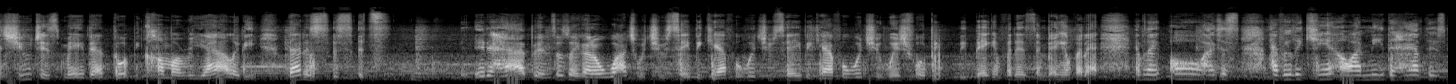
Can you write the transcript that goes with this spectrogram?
that you just made that thought become a reality. That is, it's, it's it happens. That's why you gotta watch what you say. Be careful what you say. Be careful what you wish for. Be, be begging for this and begging for that. And be like, oh, I just, I really can't. Oh, I need to have this,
